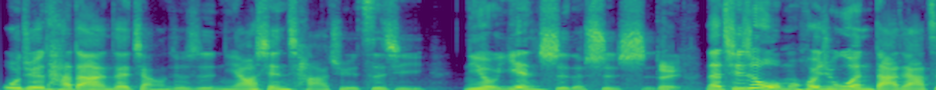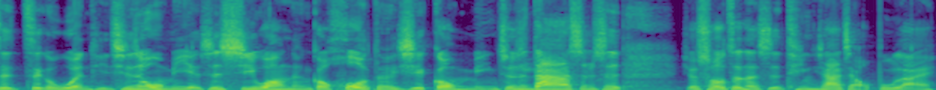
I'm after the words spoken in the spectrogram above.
我觉得他当然在讲，就是你要先察觉自己你有厌世的事实。对，那其实我们会去问大家这这个问题，其实我们也是希望能够获得一些共鸣，就是大家是不是有时候真的是停下脚步来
